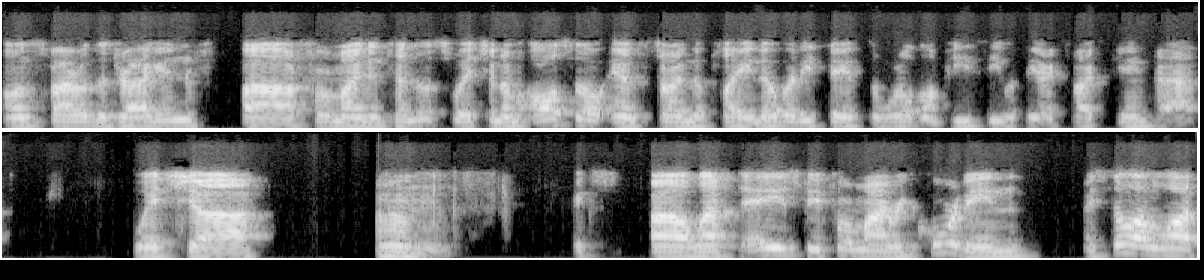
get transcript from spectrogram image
on Spyro the Dragon uh, for my Nintendo Switch, and I'm also am starting to play Nobody Saves the World on PC with the Xbox Game Pass, which uh, um, ex- uh, left days before my recording. I still have a lot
